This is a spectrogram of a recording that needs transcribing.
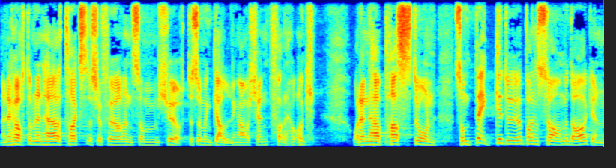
Men jeg hørte om denne taxisjåføren som kjørte som en galning. Han var kjent for det òg. Og denne pastoren som begge døde på den samme dagen.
